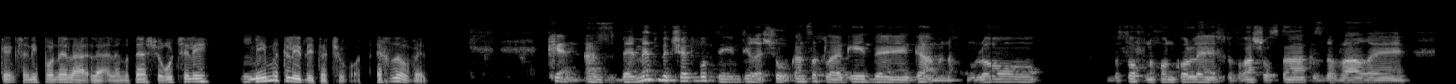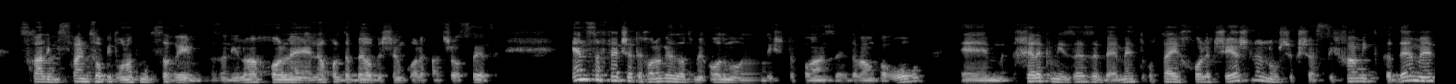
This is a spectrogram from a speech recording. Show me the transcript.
כן, כשאני פונה לנותני השירות שלי, mm-hmm. מי מקליד לי את התשובות? איך זה עובד? כן, אז באמת בצ'טבוטים, תראה, שוב, כאן צריך להגיד אה, גם, אנחנו לא... בסוף, נכון, כל אה, חברה שעושה כזה דבר אה, צריכה, צריכה למצוא פתרונות מוצרים, אז אני לא יכול, לא יכול לדבר בשם כל אחד שעושה את זה. אין ספק שהטכנולוגיה הזאת מאוד מאוד השתפרה, זה דבר ברור. חלק מזה זה באמת אותה יכולת שיש לנו, שכשהשיחה מתקדמת,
